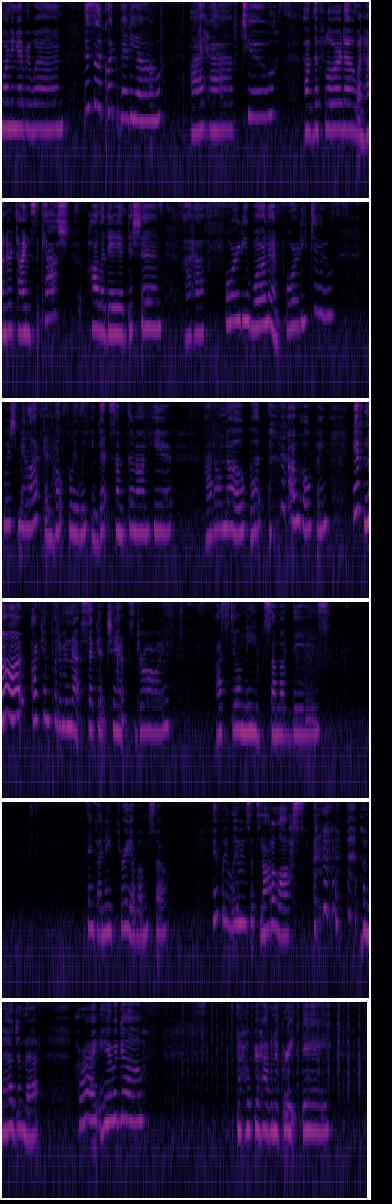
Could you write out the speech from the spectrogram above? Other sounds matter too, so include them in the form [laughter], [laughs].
morning everyone. This is a quick video. I have two of the Florida 100 times the cash holiday edition. I have 41 and 42. Wish me luck and hopefully we can get something on here. I don't know, but [laughs] I'm hoping. If not, I can put them in that second chance drawing. I still need some of these. I think I need three of them, so if we lose, it's not a loss. [laughs] Imagine that. All right, here we go. I hope you're having a great day.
